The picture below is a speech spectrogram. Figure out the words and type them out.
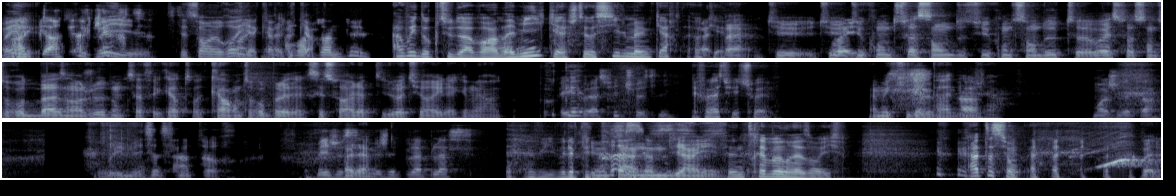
Oui, seul c'était 100 euros, il y a qu'un seul carte. Ah oui, donc tu dois avoir un ami qui a acheté aussi le même carte. Ah. Bah, tu, tu, Ouais. tu comptes 60, tu comptes sans doute euh, ouais, 60 euros de base un jeu, donc ça fait 40 40 euros pour les accessoires et la petite voiture et la caméra. Quoi. Et il faut la Switch aussi. Il faut la Switch, ouais. Ah, mais qui l'a Oui, pas déjà Moi, je l'ai pas. Oui, mais ça, c'est un tort. Mais je Voilà. sais, mais j'ai pas la place. Oui, mais la pas un homme bien, Yves. C'est une très bonne raison, Yves. Attention. Voilà.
